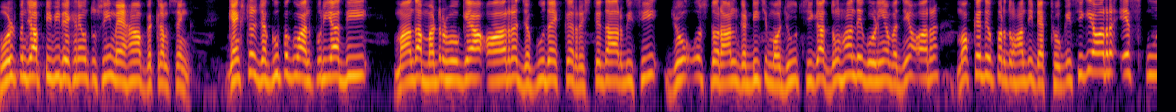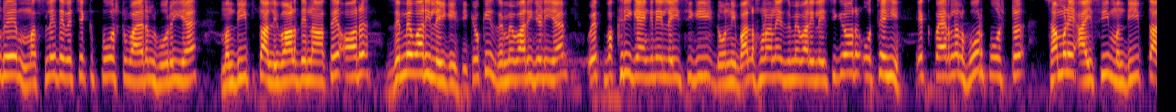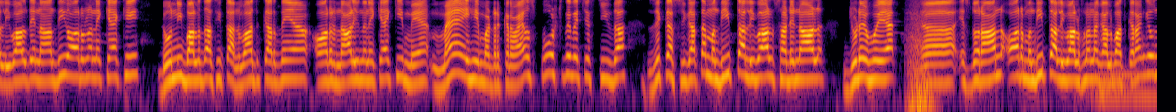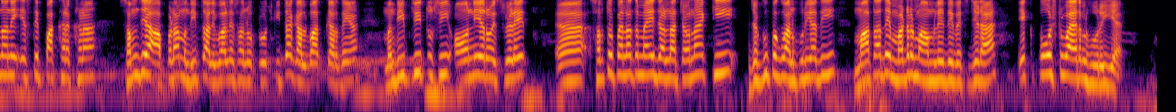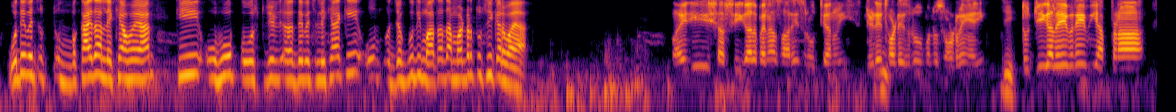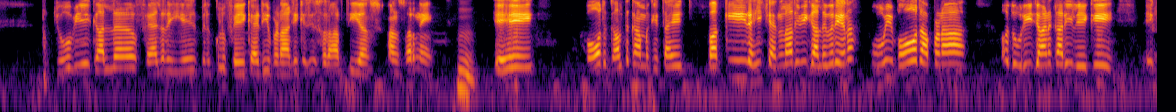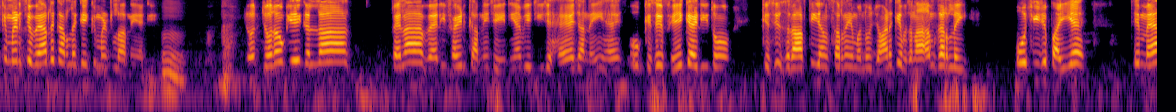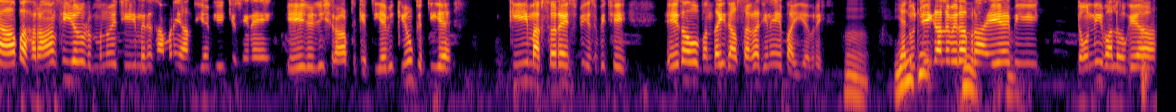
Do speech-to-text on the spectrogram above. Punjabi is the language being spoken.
ਬੋਲਡ ਪੰਜਾਬ ਟੀਵੀ ਦੇਖ ਰਹੇ ਹੋ ਤੁਸੀਂ, ਮੈਂ ਹਾਂ ਵਿਕਰਮ ਸਿੰਘ। ਗੈਂਗਸਟਰ ਜੱਗੂ ਭਗਵਾਨਪੁਰੀਆ ਦੀ ਮਾਂ ਦਾ ਮਰਡਰ ਹੋ ਗਿਆ ਔਰ ਜੱਗੂ ਦਾ ਇੱਕ ਰਿਸ਼ਤੇਦਾਰ ਵੀ ਸੀ, ਜੋ ਉਸ ਦੌਰਾਨ ਗੱਡੀ 'ਚ ਮੌਜੂਦ ਸੀਗਾ, ਦੋਹਾਂ ਦੇ ਗੋਲੀਆਂ ਵੱਜੀਆਂ ਔਰ ਮੌਕੇ ਦੇ ਉੱਪਰ ਦੋਹਾਂ ਦੀ ਡੈਥ ਹੋ ਗਈ ਸੀਗੀ ਔਰ ਇਸ ਪੂਰੇ ਮਸਲੇ ਦੇ ਵਿੱਚ ਇੱਕ ਪੋਸਟ ਵਾਇਰਲ ਹੋ ਰਹੀ ਹੈ। ਮਨਦੀਪ ਧਾਲੀਵਾਲ ਦੇ ਨਾਂ ਤੇ ਔਰ ਜ਼ਿੰਮੇਵਾਰੀ ਲਈ ਗਈ ਸੀ, ਕਿਉਂਕਿ ਜ਼ਿੰਮੇਵਾਰੀ ਜਿਹੜੀ ਹੈ ਉਹ ਇੱਕ ਵੱਖਰੀ ਗੈਂਗ ਨੇ ਲਈ ਸੀਗੀ, ਡੋਨੀ ਬੱਲ ਹੁਣਾਂ ਨੇ ਜ਼ਿੰਮੇਵਾਰੀ ਲਈ ਸੀਗੀ ਔਰ ਉੱਥੇ ਹੀ ਇੱਕ ਪੈਰਲਲ ਹੋਰ ਪੋਸਟ ਸਾਹਮਣੇ ਆਈ ਸੀ ਮਨਦੀਪ ਧਾਲੀਵਾਲ ਦੇ ਨਾਂ ਦੀ ਔਰ ਉਹਨਾਂ ਨੇ ਕਿਹਾ ਕਿ ਡੋਨੀ ਬੱਲ ਦਾ ਅਸੀਂ ਧੰਨਵਾਦ ਕਰਦੇ ਹਾਂ ਔਰ ਨਾਲ ਹੀ ਉਹਨਾਂ ਨੇ ਕਿਹਾ ਕਿ ਮੈਂ ਮੈਂ ਇਹ ਮਰਡਰ ਕਰਵਾਇਆ। ਉਸ ਪੋਸਟ ਦੇ ਵਿੱਚ ਇਸ ਚੀਜ਼ ਦਾ ਜ਼ਿਕਰ ਸੀਗਾ। ਤਾਂ ਮਨਦੀਪ ਧਾਲੀਵਾਲ ਸਾਡੇ ਨਾਲ ਜੁੜੇ ਹੋਏ ਆ ਇਸ ਦੌਰਾਨ ਔਰ ਮਨਦੀਪ ਧਾਲੀਵਾਲ ਉਹਨਾਂ ਨਾਲ ਗੱਲਬਾਤ ਕਰਾਂਗੇ। ਉਹਨਾਂ ਨੇ ਇਸ ਤੇ ਪੱਖ ਰੱਖਣਾ ਸਮਝਿਆ ਆਪਣਾ ਮਨਦੀਪ ਧਾਲੀਵਾਲ ਨੇ ਸਾਨੂੰ ਅਪਰੋਚ ਕੀਤਾ ਗੱਲਬਾਤ ਕਰਦੇ ਹਾਂ। ਮਨਦੀਪ ਜੀ ਤੁਸੀਂ ਔਨ 에ਅਰ ਹੋ ਇਸ ਵੇਲੇ। ਸਭ ਤੋਂ ਪਹਿਲਾਂ ਤਾਂ ਮੈਂ ਇਹ ਜਾਣਨਾ ਚਾਹੁੰਦਾ ਕਿ ਜੱਗੂ ਭਗਵਾਨਪੁਰੀਆ ਦੀ ਮਾਤਾ ਦੇ ਮਰਡਰ ਮਾਮਲੇ ਦੇ ਵਿੱਚ ਜਿਹੜਾ ਇੱਕ ਪੋਸਟ ਵਾਇਰਲ ਹੋ ਰਹੀ ਹੈ। ਉਹਦੇ ਵਿੱਚ ਬਕਾਇਦਾ ਲਿਖਿਆ ਹੋਇਆ ਕਿ ਉਹ ਪੋਸਟ ਦੇ ਵਿੱਚ ਲਿਖਿਆ ਕਿ ਉਹ ਜੱਗੂ ਦੀ ਮਾਤਾ ਦਾ ਮਰਡਰ ਤੁਸੀਂ ਕਰਵਾਇਆ। ਭਾਈ ਜੀ ਸਤਿ ਸ੍ਰੀ ਅਕਾਲ ਪਹਿਲਾਂ ਸਾਰੇ ਸਰੋਤਿਆਂ ਨੂੰ ਜੀ ਜਿਹੜੇ। ਤੁਹਾਡੇ ਸਰੂਪ ਮੈਨੂੰ ਸੁਣ ਰਹੇ ਆ ਜੀ। ਜੀ। ਦੂਜੀ ਗੱਲ ਇਹ ਵੀਰੇ ਵੀ ਆਪਣਾ ਜੋ ਵੀ ਇਹ ਗੱਲ ਫੈਲ ਰਹੀ ਹੈ ਬਿਲਕੁਲ ਫੇਕ ਆਈਡੀ ਬਣਾ ਕੇ ਕਿਸੇ ਸ਼ਰਾਰਤੀ ਅਨਸਰ ਨੇ ਹੂੰ। ਇਹ ਬਹੁਤ ਗਲਤ ਕੰਮ ਕੀਤਾ ਇਹ ਬਾਕੀ ਰਹੀ ਚੈਨਲਾਂ ਦੀ ਵੀ ਗੱਲ ਵੀਰੇ ਹੈ ਨਾ ਉਹ ਵੀ ਬਹੁਤ ਆਪਣਾ ਅਧੂਰੀ ਜਾਣਕਾਰੀ ਲੈ ਕੇ 1 ਮਿੰਟ ਚ ਵਾਇਰਲ ਕਰ ਲੱਗੇ 1 ਮਿੰਟ ਲਾਣੇ ਹੈਗੇ। ਹੂੰ। ਜੋ- ਜਦੋਂ ਕਿ ਇਹ ਗੱਲਾਂ ਪਹਿਲਾਂ ਵੈਰੀਫਾਈਡ ਕਰਨੀ ਚਾਹੀਦੀਆਂ ਵੀ ਇਹ ਚੀਜ਼ ਹੈ ਜਾਂ ਨਹੀਂ ਹੈ ਉਹ ਕਿਸੇ ਫੇਕ ਆਈਡੀ ਤੋਂ ਕਿਸੇ ਸ਼ਰਾਰਤੀ ਅਨਸਰ ਨੇ ਮੈਨੂੰ ਜਾਣ ਕੇ ਬਦਨਾਮ ਕਰ ਲਈ ਉਹ ਚੀਜ਼ ਪਾਈ ਹੈ। ਤੇ ਮੈਂ ਆਪ ਹੈਰਾਨ ਸੀ ਜਦੋਂ ਮੈਨੂੰ ਇਹ ਚੀਜ਼ ਮੇਰੇ ਸਾਹਮਣੇ ਆਉਂਦੀ ਹੈ ਵੀ ਕਿਸੇ ਨੇ ਇਹ ਜਿਹੜੀ ਸ਼ਰਾਰਤ ਕੀਤੀ ਹੈ ਵੀ ਕਿਉਂ ਕੀਤੀ ਹੈ ਕੀ ਮਕਸਦ ਹੈ ਇਸ ਇਸ ਪਿੱਛੇ? ਇਹ ਤਾਂ ਉਹ ਬੰਦਾ ਹੀ ਦੱਸ ਸਕਦਾ ਜਿਹਨੇ ਇਹ ਪਾਈ ਹੈ ਵੀਰੇ ਹੂੰ ਯਾਨੀ ਕਿ ਦੂਜੀ ਗੱਲ ਮੇਰਾ। ਭਰਾ ਇਹ ਹੈ ਵੀ ਡੋਨੀ ਵੱਲ ਹੋ ਗਿਆ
